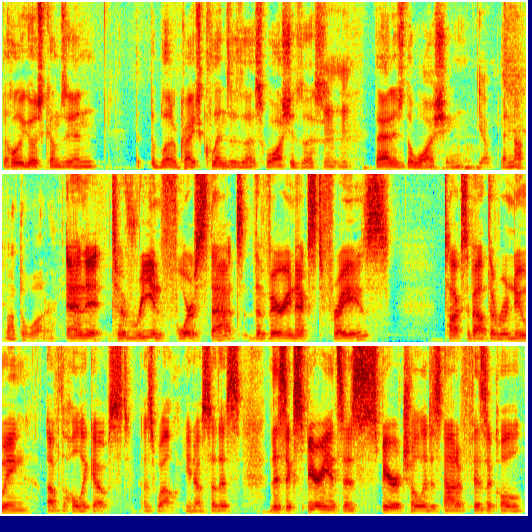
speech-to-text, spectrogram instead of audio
The Holy Ghost comes in. The, the blood of Christ cleanses us, washes us. Mm-hmm. That is the washing, yep. and not not the water. And it to reinforce that, the very next phrase talks about the renewing of the Holy Ghost as well. You know, so this this experience is spiritual. It is not a physical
